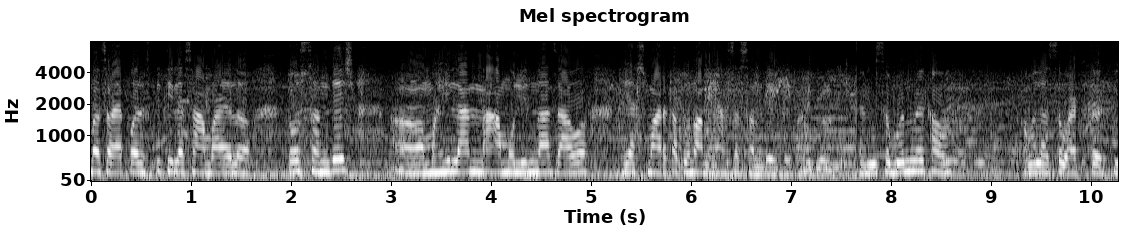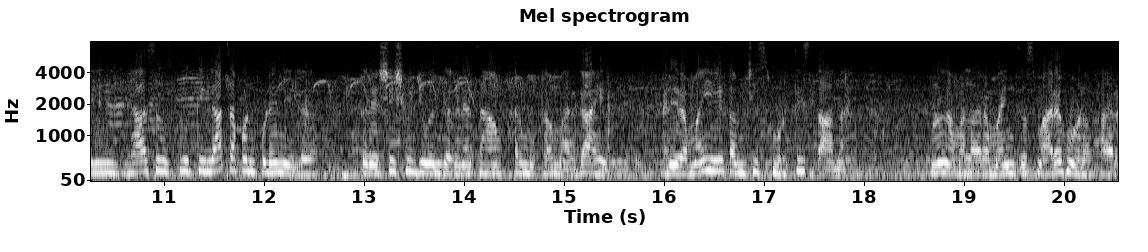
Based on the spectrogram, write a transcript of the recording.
सगळ्या परिस्थितीला सांभाळलं तो संदेश महिलांना मुलींना जावं या स्मारकातून आम्ही असा संदेश देतो. आम्ही समन्वयक आहोत आम्हाला असं वाटतं की ह्या संस्कृतीलाच आपण पुढे नेलं तर यशस्वी जीवन जगण्याचा हा फार मोठा मार्ग आहे. आणि रमाई एक आमची स्मृतीस्थान आहे. म्हणून आम्हाला रमाईंचं स्मारक होणं फार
